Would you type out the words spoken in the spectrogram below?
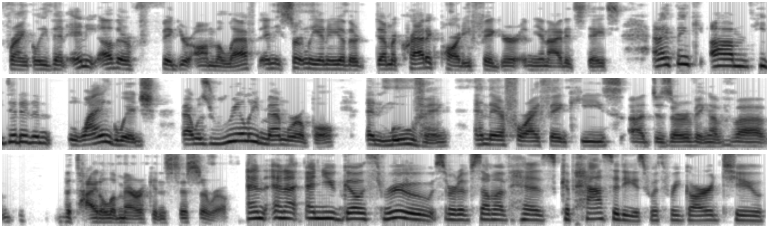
frankly, than any other figure on the left, any certainly any other Democratic Party figure in the United States. And I think um, he did it in language that was really memorable and moving. And therefore, I think he's uh, deserving of uh, the title American Cicero. And and and you go through sort of some of his capacities with regard to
